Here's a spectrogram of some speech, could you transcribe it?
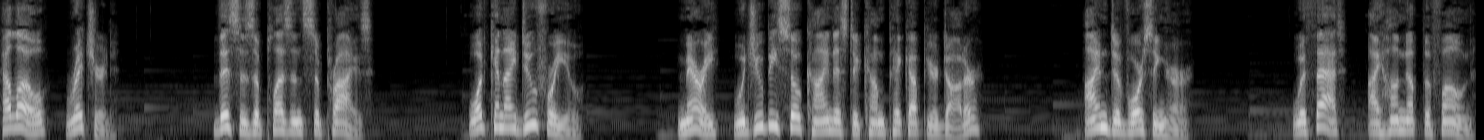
Hello, Richard. This is a pleasant surprise. What can I do for you? Mary, would you be so kind as to come pick up your daughter? I'm divorcing her. With that, I hung up the phone.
